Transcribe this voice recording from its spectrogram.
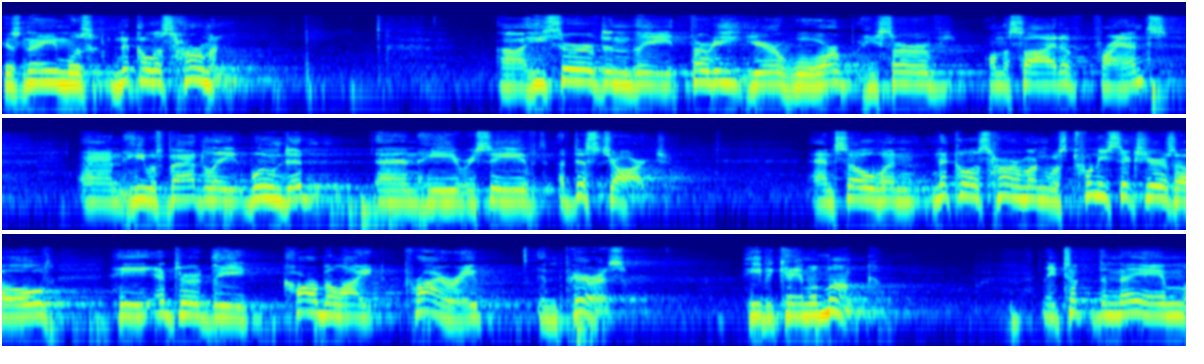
His name was Nicholas Herman. Uh, he served in the 30 year war. He served on the side of France and he was badly wounded and he received a discharge. And so when Nicholas Herman was 26 years old, he entered the Carmelite Priory in Paris. He became a monk. And he took the name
